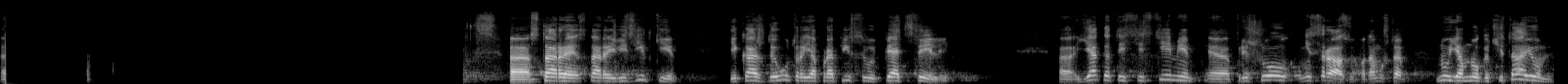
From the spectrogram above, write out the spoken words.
Э, старые, старые визитки, и каждое утро я прописываю пять целей. Э, я к этой системе э, пришел не сразу, потому что, ну, я много читаю,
